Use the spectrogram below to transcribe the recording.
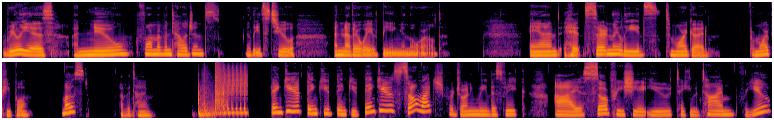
really is a new form of intelligence. It leads to another way of being in the world. And it certainly leads to more good for more people most of the time. Thank you, thank you, thank you, thank you so much for joining me this week. I so appreciate you taking the time for you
